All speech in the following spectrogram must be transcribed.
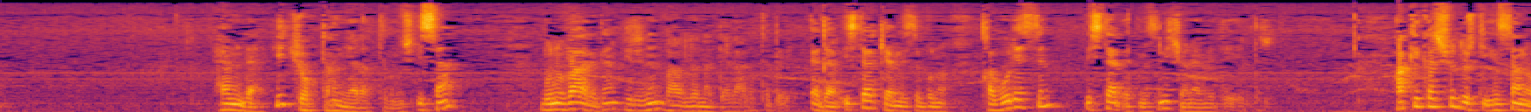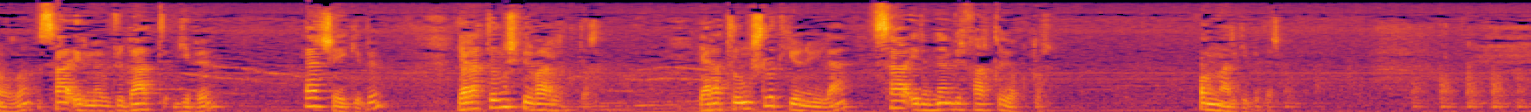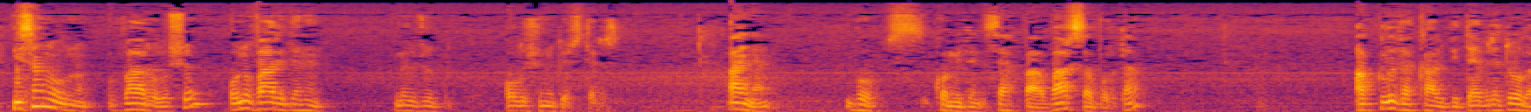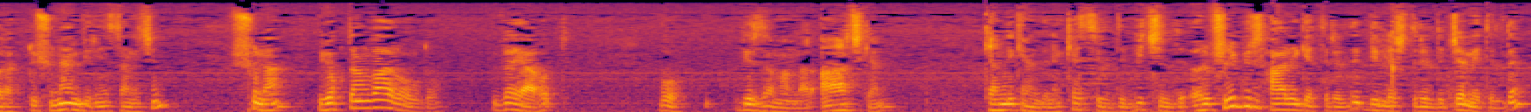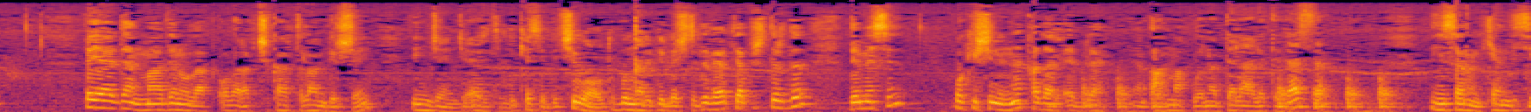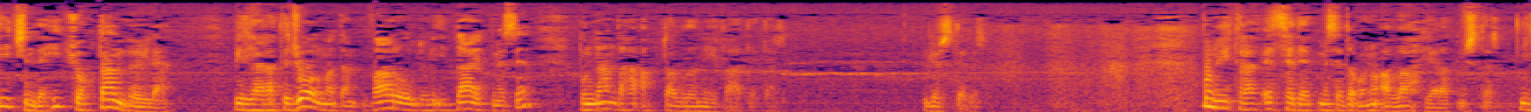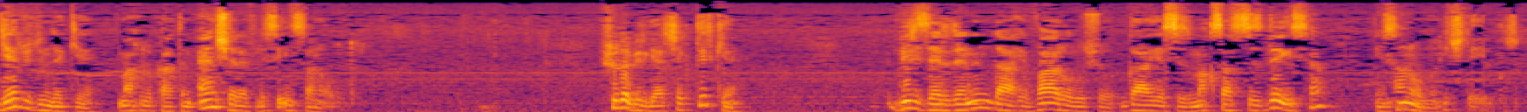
hem de hiç yoktan yaratılmış ise bunu var eden birinin varlığına delalet eder. İster kendisi bunu kabul etsin, ister etmesin hiç önemli değildir. Hakikat şudur ki insanoğlu sair mevcudat gibi her şey gibi yaratılmış bir varlıktır. Yaratılmışlık yönüyle sairinden bir farkı yoktur. Onlar gibidir. İnsanoğlunun varoluşu onu var edenin mevcut oluşunu gösterir. Aynen bu komidin sehpa varsa burada aklı ve kalbi devrede olarak düşünen bir insan için şuna yoktan var oldu veyahut bu bir zamanlar ağaçken kendi kendine kesildi, biçildi, ölçülü bir hale getirildi, birleştirildi, cem edildi ve yerden maden olarak, olarak çıkartılan bir şey ince ince eritildi, kesildi, çivi oldu. Bunları birleştirdi ve yapıştırdı demesi o kişinin ne kadar eble, yani ahmaklığına delalet ederse insanın kendisi içinde hiç çoktan böyle bir yaratıcı olmadan var olduğunu iddia etmesi bundan daha aptallığını ifade eder. Gösterir. Bunu itiraf etse de etmese de onu Allah yaratmıştır. Yeryüzündeki mahlukatın en şereflisi insanoğludur. Şu da bir gerçektir ki bir zerrenin dahi varoluşu gayesiz, maksatsız değilse insanoğlu hiç değildir.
